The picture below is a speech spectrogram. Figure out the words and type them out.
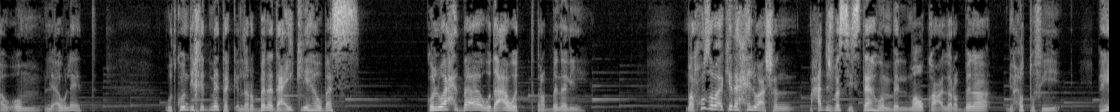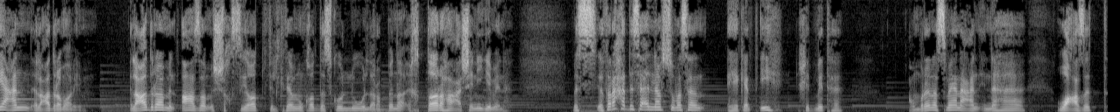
أو أم لأولاد. وتكون دي خدمتك اللي ربنا دعيك ليها وبس. كل واحد بقى ودعوة ربنا ليه. ملحوظة بقى كده حلوة عشان محدش بس يستهون بالموقع اللي ربنا بيحطه فيه. هي عن العذراء مريم. العذراء من أعظم الشخصيات في الكتاب المقدس كله واللي ربنا اختارها عشان يجي منها. بس يا ترى حد سأل نفسه مثلا هي كانت إيه خدمتها؟ عمرنا سمعنا عن إنها وعظت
